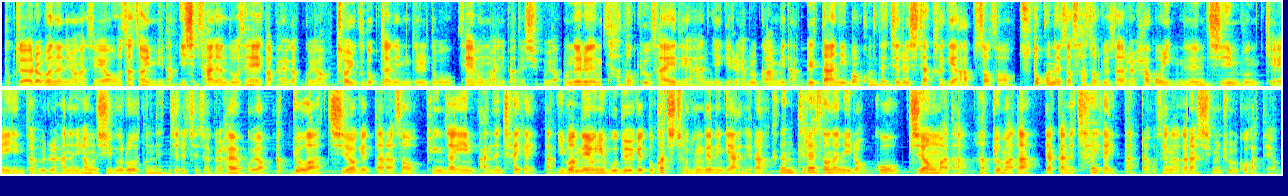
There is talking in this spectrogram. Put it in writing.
독자 여러분 안녕하세요. 호사서입니다. 24년도 새해가 밝았고요. 저희 구독자님들도 새해 복 많이 받으시고요. 오늘은 사서교사에 대한 얘기를 해볼까 합니다. 일단 이번 콘텐츠를 시작하기에 앞서서 수도권에서 사서교사를 하고 있는 지인분께 인터뷰를 하는 형식으로 콘텐츠를 제작을 하였고요. 학교와 지역에 따라서 굉장히 많은 차이가 있다. 이번 내용이 모두에게 똑같이 적용되는 게 아니라 큰 틀에서는 이렇고 지역마다 학교마다 약간의 차이가 있다 라고 생각을 하시면 좋을 것 같아요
